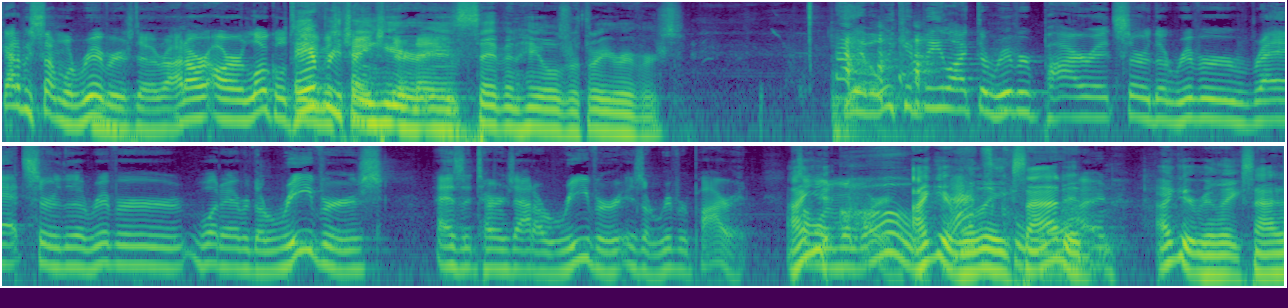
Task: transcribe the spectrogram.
Got to be something with rivers, though, right? Our our local team has Everything changed here their name. is Seven Hills or Three Rivers. Yeah, but we could be like the River Pirates or the River Rats or the River whatever. The Reavers, as it turns out, a Reaver is a river pirate. It's I get- in one word. Oh, I get really excited. right? I get really excited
